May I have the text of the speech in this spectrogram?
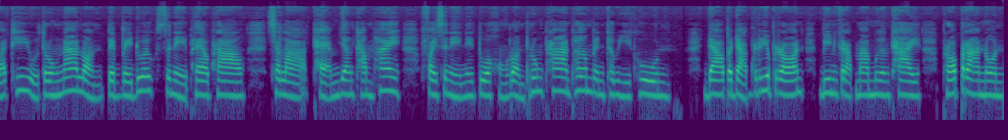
วัตรที่อยู่ตรงหน้าหล่อนเต็มไปด้วยเสน่ห์แพรวๆฉลาดแถมยังทำให้ไฟเสน่ห์ในตัวของหล่อนพรุ่งพล่านเพิ่มเป็นทวีคูณดาวประดับเรียบร้อน บินกลับมาเมืองไทย เพราะปรานนท์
